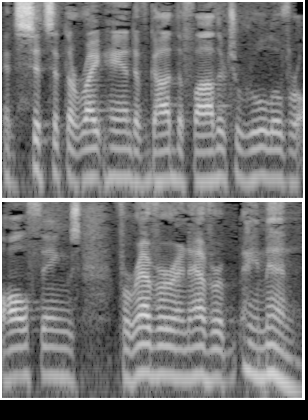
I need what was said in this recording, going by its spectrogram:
and sits at the right hand of God the Father to rule over all things forever and ever. Amen.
